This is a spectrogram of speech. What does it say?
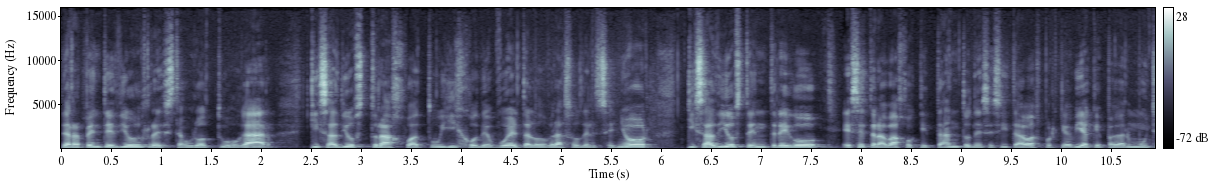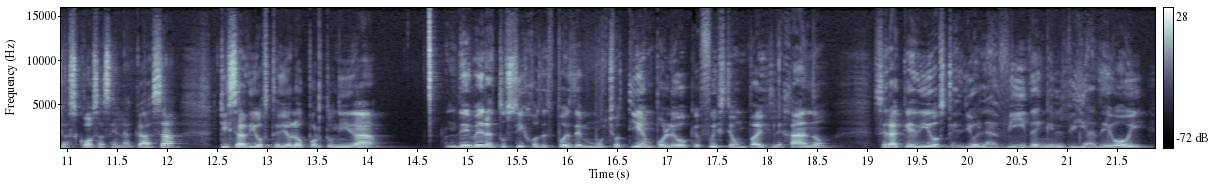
de repente Dios restauró tu hogar, Quizá Dios trajo a tu hijo de vuelta a los brazos del Señor. Quizá Dios te entregó ese trabajo que tanto necesitabas porque había que pagar muchas cosas en la casa. Quizá Dios te dio la oportunidad de ver a tus hijos después de mucho tiempo, luego que fuiste a un país lejano. ¿Será que Dios te dio la vida en el día de hoy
